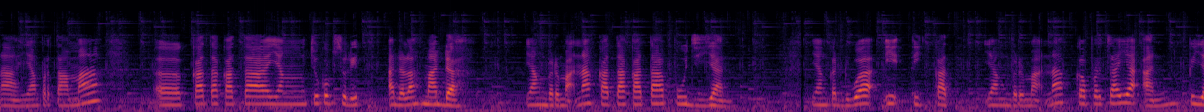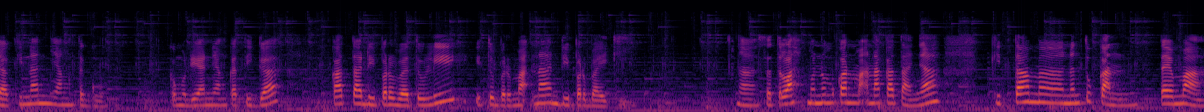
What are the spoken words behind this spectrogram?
Nah, yang pertama, eh, kata-kata yang cukup sulit adalah madah, yang bermakna kata-kata pujian. Yang kedua, iktikat yang bermakna kepercayaan, keyakinan yang teguh. Kemudian yang ketiga, kata diperbatuli itu bermakna diperbaiki. Nah, setelah menemukan makna katanya, kita menentukan tema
